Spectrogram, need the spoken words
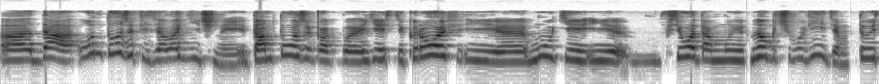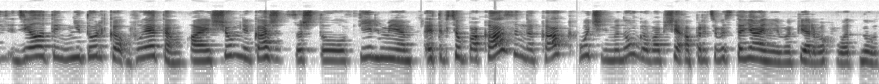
А, да, он тоже физиологичный. Там тоже как бы есть и кровь, и э, муки, и все там мы много чего видим. То есть дело-то не только в этом, а еще мне кажется, что в фильме это все показано как очень много вообще о противостоянии, во-первых, вот ну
